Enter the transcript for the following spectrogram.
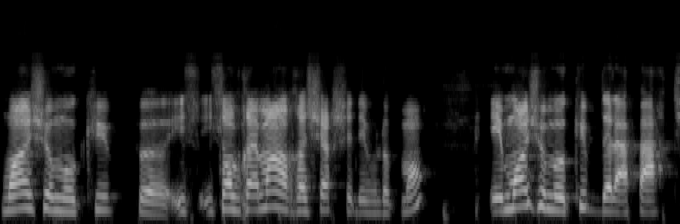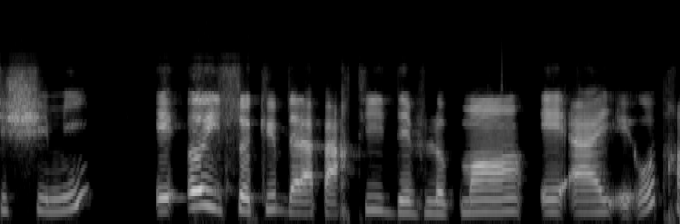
moi, je m'occupe, euh, ils, sont vraiment en recherche et développement. Et moi, je m'occupe de la partie chimie. Et eux, ils s'occupent de la partie développement, AI et autres.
